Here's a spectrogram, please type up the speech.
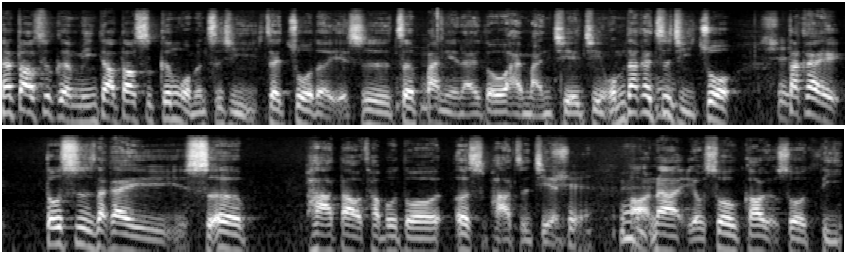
那到这个民调倒是跟我们自己在做的也是这半年来都还蛮接近，我们大概自己做，大概都是大概十二。趴到差不多二十趴之间，是。好，那有时候高，有时候低，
